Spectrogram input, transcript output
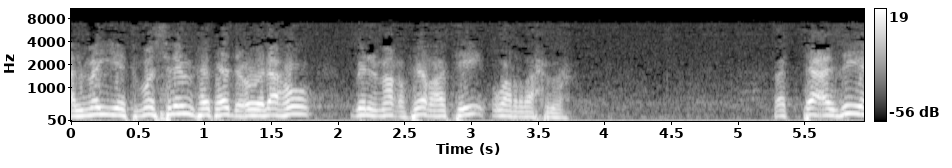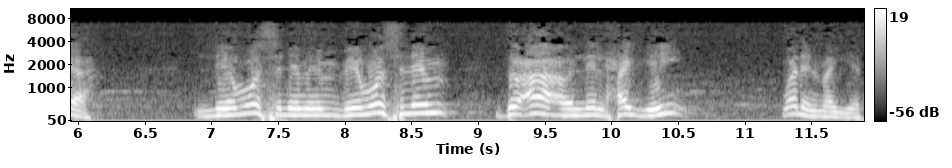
الميت مسلم فتدعو له بالمغفرة والرحمة. فالتعزية لمسلم بمسلم دعاء للحي وللميت.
